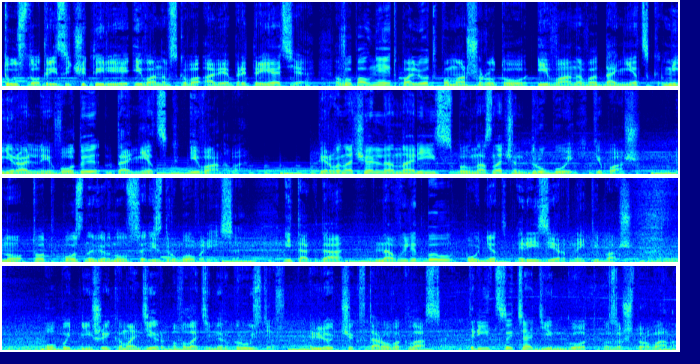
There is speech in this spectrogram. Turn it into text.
Ту-134 Ивановского авиапредприятия выполняет полет по маршруту Иваново-Донецк, Минеральные воды, Донецк-Иваново. Первоначально на рейс был назначен другой экипаж, но тот поздно вернулся из другого рейса. И тогда на вылет был поднят резервный экипаж. Опытнейший командир Владимир Груздев, летчик второго класса, 31 год за штурвалом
